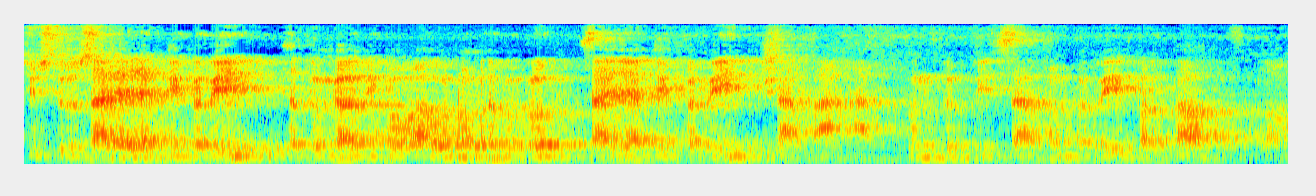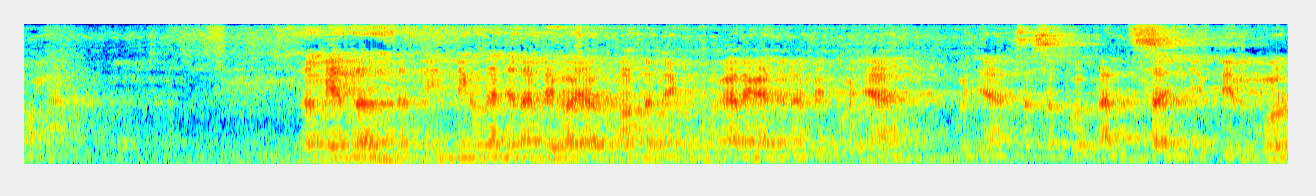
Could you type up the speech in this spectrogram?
justru saya yang diberi setunggal niku wau nomor loro saya diberi syafaat untuk bisa memberi pertolongan. Lho ngeten, dadi niku kanjeng Nabi kaya ngoten niku. Makane kanjeng Nabi punya punya sesebutan Sayyidil Mur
